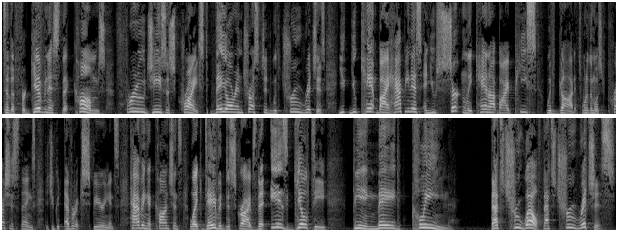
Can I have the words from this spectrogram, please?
to the forgiveness that comes through Jesus Christ. They are entrusted with true riches. You, you can't buy happiness, and you certainly cannot buy peace with God. It's one of the most precious things that you could ever experience. Having a conscience like David describes that is guilty, being made clean. That's true wealth. That's true riches.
